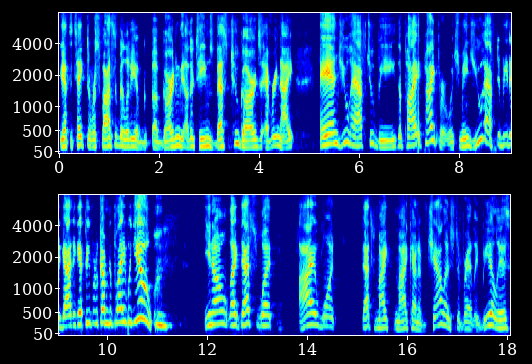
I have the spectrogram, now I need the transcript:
You have to take the responsibility of, of guarding the other team's best two guards every night. And you have to be the pied piper which means you have to be the guy to get people to come to play with you. You know like that's what i want that's my my kind of challenge to bradley beal is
